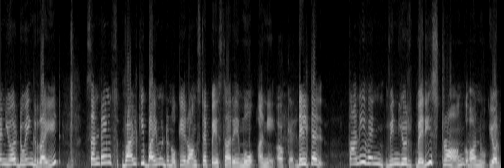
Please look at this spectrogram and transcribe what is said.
when you are doing right sometimes వాళ్ళకి భయం ఉంటుంది. ఓకే రాంగ్ స్టెప్ వేస్తారేమో అని. దిల్ టెల్ కానీ when when you're very strong on your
